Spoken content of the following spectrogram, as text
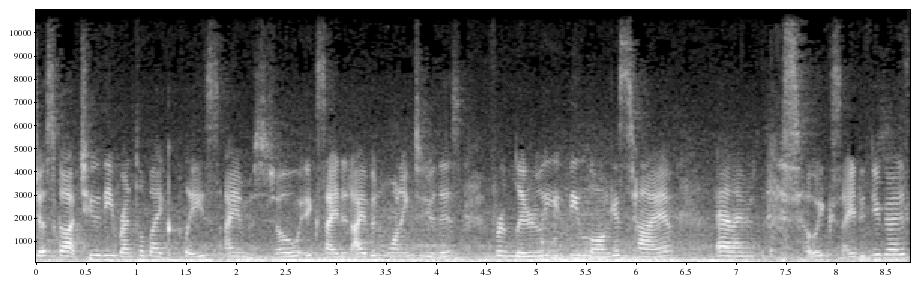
Just got to the rental bike place. I am so excited. I've been wanting to do this for literally the longest time and I'm so excited you guys.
